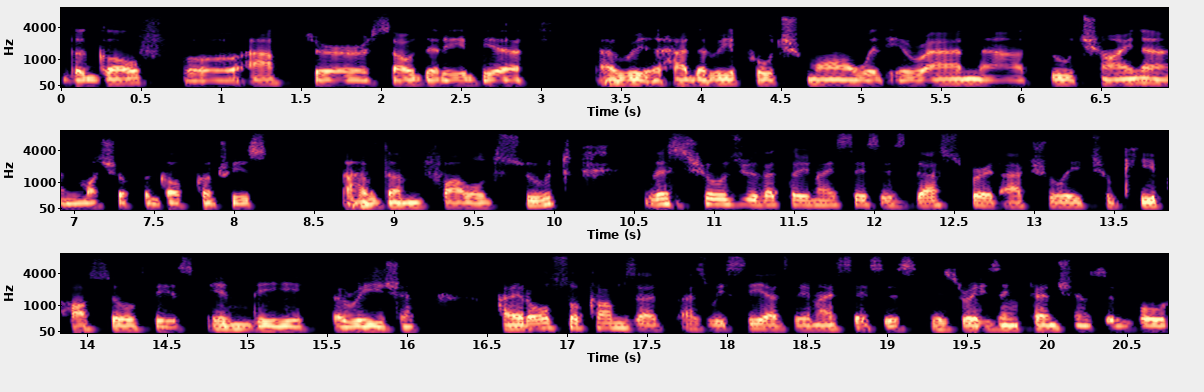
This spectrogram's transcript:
the Gulf uh, after Saudi Arabia uh, had a rapprochement with Iran uh, through China, and much of the Gulf countries have done followed suit. This shows you that the United States is desperate actually to keep hostilities in the, the region. it also comes at, as we see, as the United States is, is raising tensions in both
